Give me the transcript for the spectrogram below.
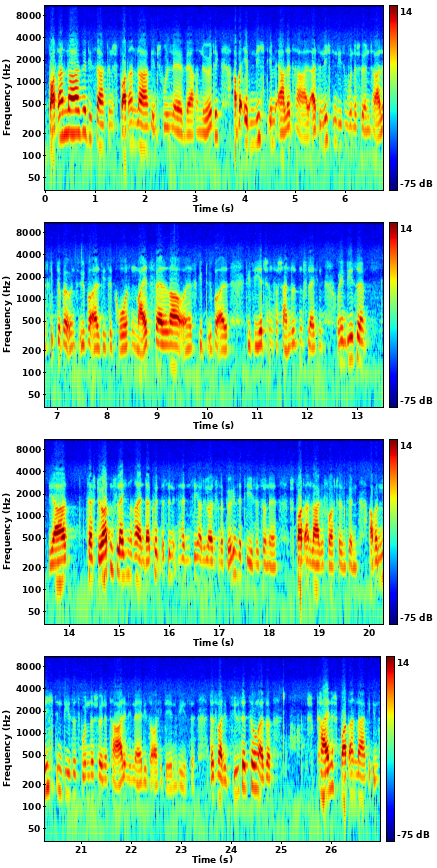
Sportanlage, die sagte, eine Sportanlage in Schulnähe wäre nötig, aber eben nicht im Erletal, also nicht in diesem wunderschönen Tal. Es gibt ja bei uns überall diese großen Maisfelder und es gibt überall diese jetzt schon verschandelten Flächen und in diese ja, zerstörten Flächen rein. Da könnte, hätten sich auch die Leute von der Bürgerinitiative so eine Sportanlage vorstellen können, aber nicht in dieses wunderschöne Tal in die Nähe dieser Orchideenwiese. Das war die Zielsetzung, also keine Sportanlage ins,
